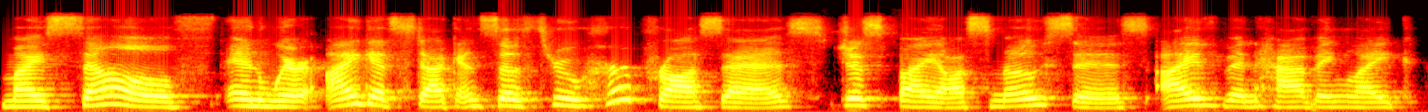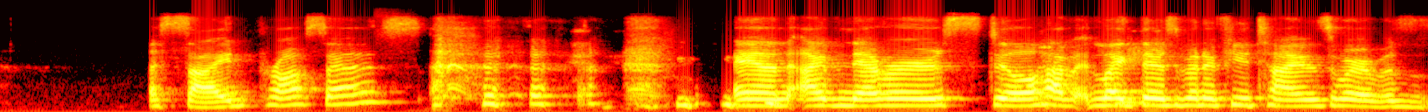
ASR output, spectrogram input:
myself and where i get stuck. And so through her process just by osmosis i've been having like a side process. And i've never still have like there's been a few times where it was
